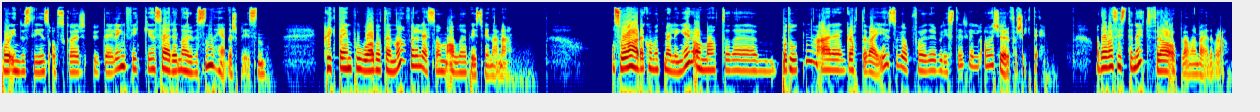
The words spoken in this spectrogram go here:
På Industriens Oscar-utdeling fikk Sverre Narvesen hedersprisen. Klikk deg inn på oa.no for å lese om alle prisvinnerne. Og så har det kommet meldinger om at det på Toten er glatte veier, så vi oppfordrer bilister til å kjøre forsiktig. Og det var siste nytt fra Oppland Arbeiderblad.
